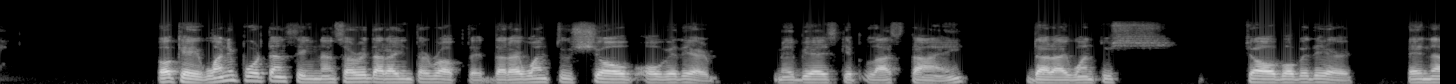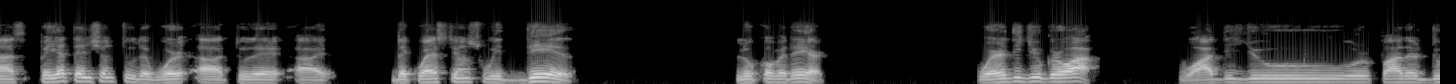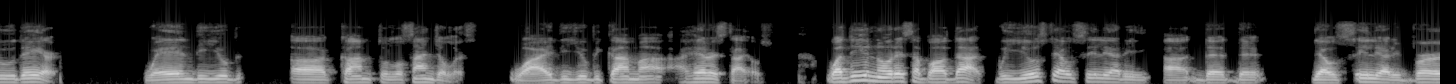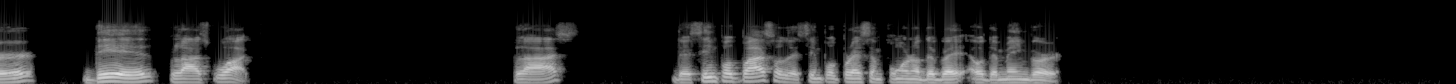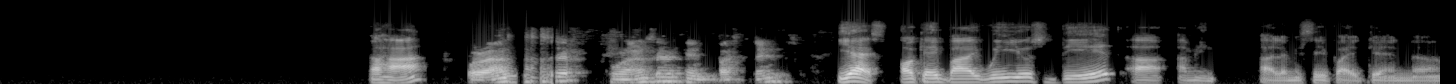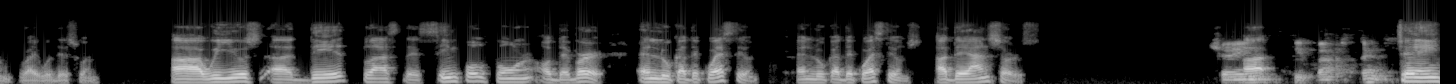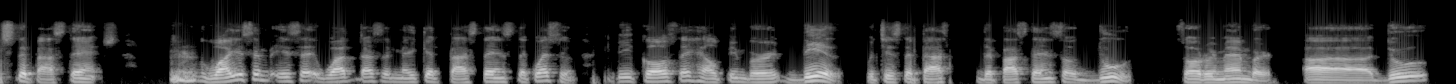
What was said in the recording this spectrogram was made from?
Okay, one important thing, I'm sorry that I interrupted, that I want to show over there. Maybe I skipped last time, that I want to show over there. And uh, pay attention to the word, uh, to the, uh, the questions we did Look over there. Where did you grow up? What did your father do there? When did you uh, come to Los Angeles? Why did you become a, a hairstylist? What do you notice about that? We use the auxiliary, uh, the, the, the auxiliary verb did plus what? Plus the simple past or the simple present form of the of the main verb? Uh-huh. For answer, for answer in past tense. Yes, okay, but we use did, uh, I mean, uh, let me see if I can uh, write with this one. Uh, we use uh, did plus the simple form of the verb. And look at the question and look at the questions, at the answers. Change uh, the past tense. Change the past tense. Why is it, is it, what does it make it past tense, the question? Because the helping verb did, which is the past, the past tense of do. So remember, uh, do,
